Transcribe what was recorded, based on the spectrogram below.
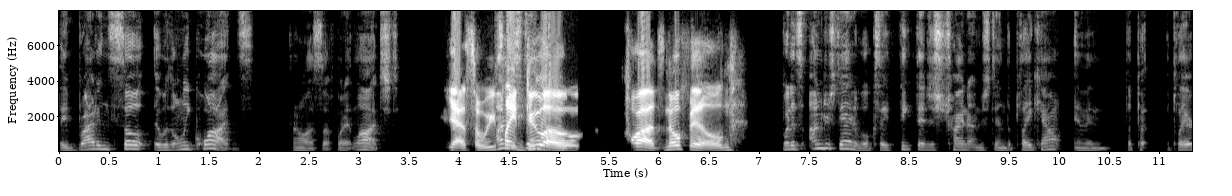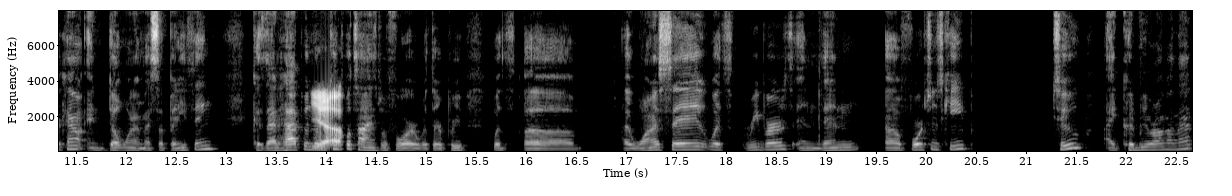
They brought in so it was only quads and all that stuff when it launched. Yeah, so we played duo quads, no field. But it's understandable because I think they're just trying to understand the play count and then the, p- the player count and don't want to mess up anything because that happened a couple times before with their pre with uh I want to say with Rebirth and then uh Fortune's Keep too. I could be wrong on that,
